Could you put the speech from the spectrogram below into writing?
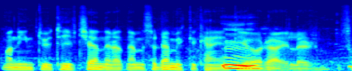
man intuitivt känner att nej, men så där mycket kan jag inte Mm. göra eller så.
